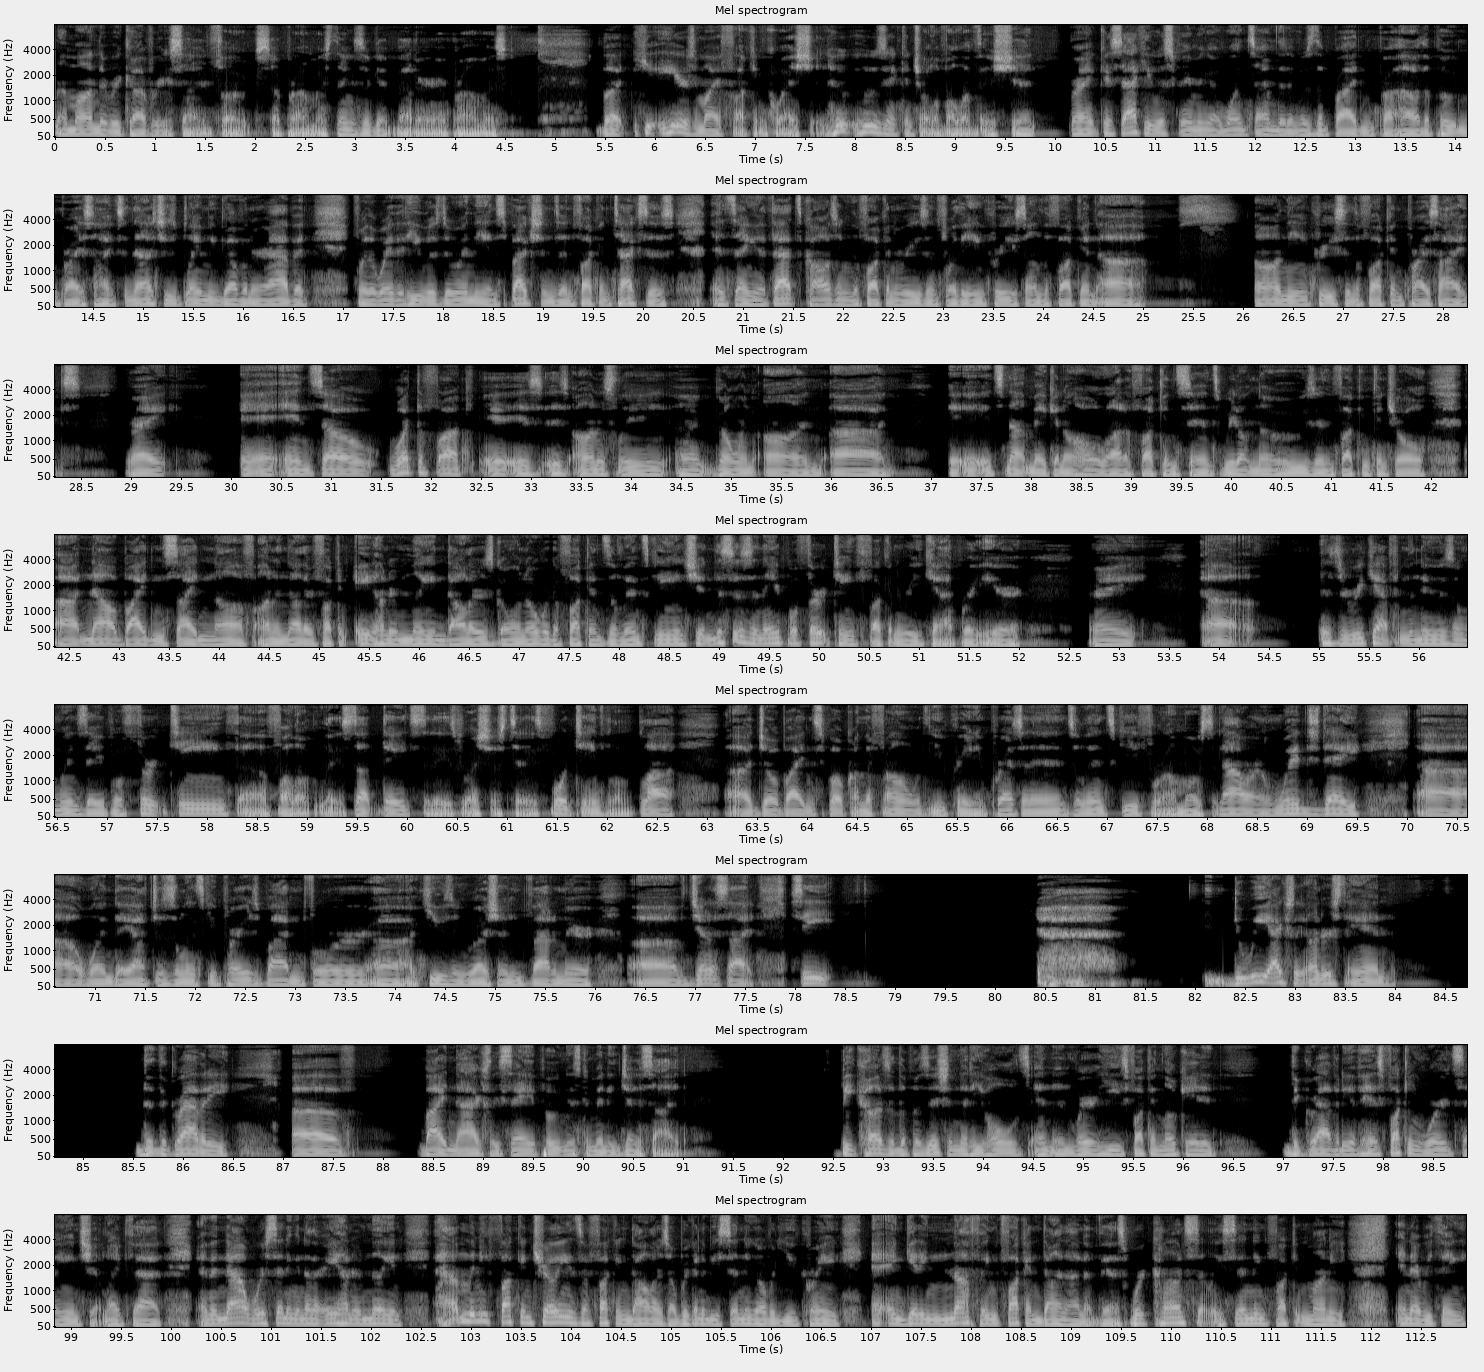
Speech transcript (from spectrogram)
I'm on the recovery side, folks. I promise. Things will get better. I promise. But he, here's my fucking question: Who who's in control of all of this shit? Right? Psaki was screaming at one time that it was the Biden, uh, the Putin price hikes, and now she's blaming Governor Abbott for the way that he was doing the inspections in fucking Texas, and saying that that's causing the fucking reason for the increase on the fucking uh on the increase of the fucking price hikes, right? And, and so, what the fuck is is honestly uh, going on? Uh, it's not making a whole lot of fucking sense. We don't know who's in fucking control. Uh, now Biden siding off on another fucking $800 million going over to fucking Zelensky and shit. This is an April 13th fucking recap right here, right? Uh, it's a recap from the news on Wednesday, April 13th. Uh, follow up latest updates. Today's Russia's today's 14th, blah, blah, blah. Uh, Joe Biden spoke on the phone with Ukrainian President Zelensky for almost an hour on Wednesday, uh, one day after Zelensky praised Biden for uh, accusing Russian Vladimir of genocide. See, do we actually understand the, the gravity of Biden actually saying Putin is committing genocide because of the position that he holds and, and where he's fucking located the gravity of his fucking words saying shit like that. And then now we're sending another 800 million. How many fucking trillions of fucking dollars are we going to be sending over to Ukraine and, and, getting nothing fucking done out of this? We're constantly sending fucking money and everything.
